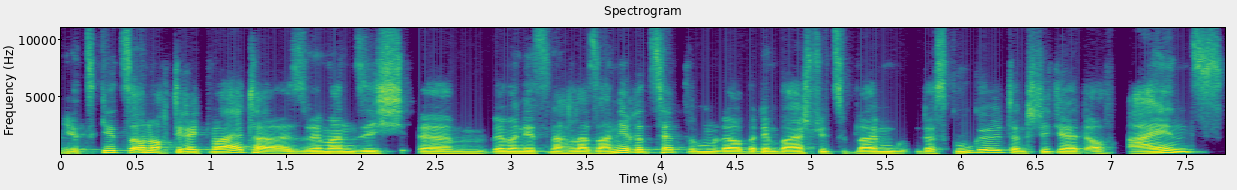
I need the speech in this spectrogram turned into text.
Jetzt geht's auch noch direkt weiter. Also wenn man sich, ähm, wenn man jetzt nach Lasagne-Rezept, um da bei dem Beispiel zu bleiben, das googelt, dann steht ja halt auf eins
